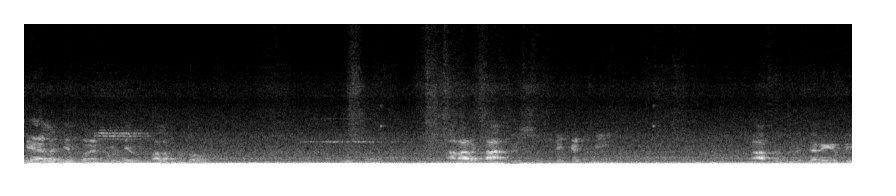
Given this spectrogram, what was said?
చేయాలని చెప్పినటువంటి బలంతో ఆనాడు కాంగ్రెస్ ఆశించడం జరిగింది.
